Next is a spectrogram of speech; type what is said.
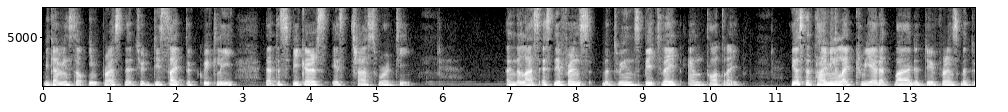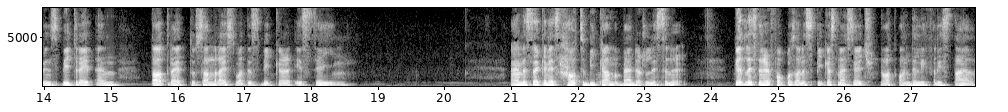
becoming so impressed that you decide to quickly that the speakers is trustworthy. And the last is difference between speech rate and thought rate. Use the timing lag created by the difference between speech rate and thought rate to summarize what the speaker is saying. And the second is how to become a better listener. Good listener focus on the speaker's message, not on delivery style.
